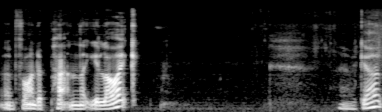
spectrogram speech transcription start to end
And find a pattern that you like there we go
